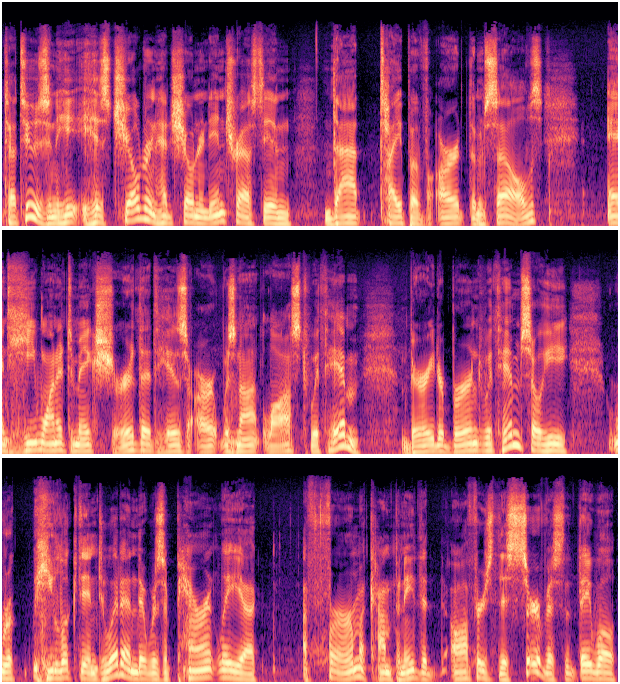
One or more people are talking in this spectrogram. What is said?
tattoos. And he, his children had shown an interest in that type of art themselves. And he wanted to make sure that his art was not lost with him, buried or burned with him. So he he looked into it, and there was apparently a a firm, a company that offers this service that they will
